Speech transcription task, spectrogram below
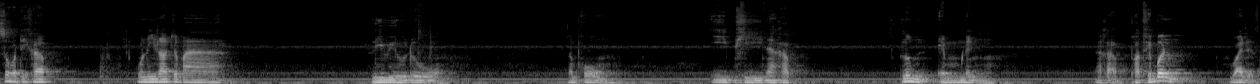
สวัสดีครับ วันนี้เราจะมารีวิวดูลำโพง EP นะครับ รุ่น M1 นะครับ Portable Wireless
